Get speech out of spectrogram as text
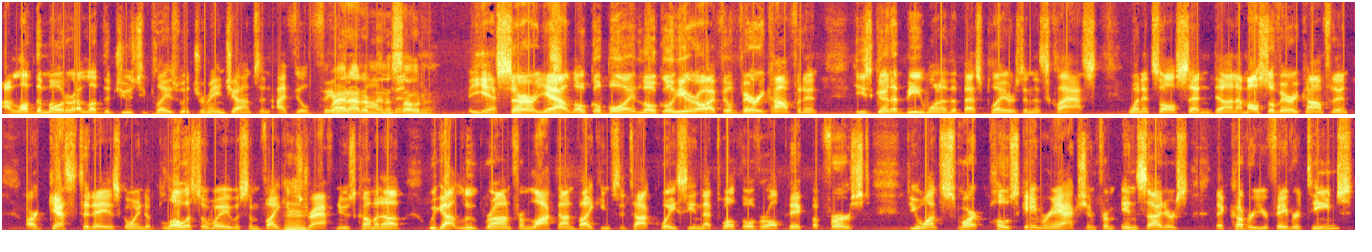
I love the motor. I love the juice he plays with Jermaine Johnson. I feel very right out of. Minnesota. Yes, sir. Yeah, local boy, local hero. I feel very confident he's going to be one of the best players in this class when it's all said and done. I'm also very confident our guest today is going to blow us away with some Vikings mm. draft news coming up. We got Luke Braun from Locked On Vikings to talk Kwesi in that 12th overall pick. But first, do you want smart post game reaction from insiders that cover your favorite teams?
